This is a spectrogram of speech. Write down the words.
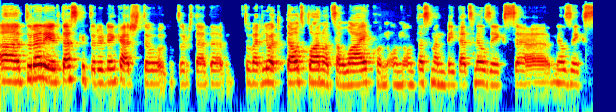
Uh, tur arī ir tas, ka tur ir vienkārši tu, tur tāda, tu vari ļoti daudz plānot savu laiku, un, un, un tas man bija tāds milzīgs, uh, milzīgs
